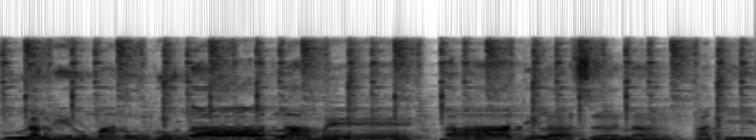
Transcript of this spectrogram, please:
Kurang di rumah nunggulah lame. Adilah senang. Hati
